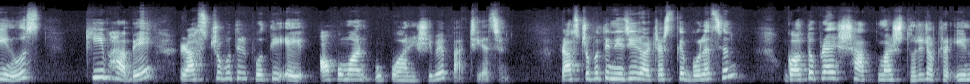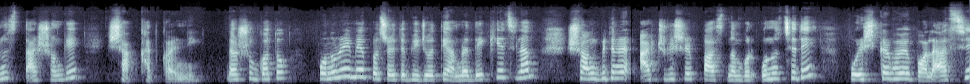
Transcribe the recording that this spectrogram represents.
ইউনুস কীভাবে রাষ্ট্রপতির প্রতি এই অপমান উপহার হিসেবে পাঠিয়েছেন। রাষ্ট্রপতি নিজেই রয়টার্সকে বলেছেন গত প্রায় সাত মাস ধরে ডক্টর ইউনুস তার সঙ্গে সাক্ষাৎ করেননি। দর্শক, গত পনেরোই মে প্রচারিত ভিডিওতে আমরা দেখিয়েছিলাম, সংবিধানের আটচল্লিশের পাঁচ নম্বর অনুচ্ছেদে পরিষ্কারভাবে বলা আছে,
